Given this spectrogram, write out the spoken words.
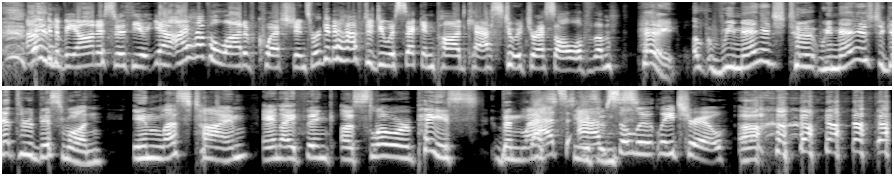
I'm gonna be honest with you. Yeah, I have a lot of questions. We're gonna have to do a second podcast to address all of them. hey, uh, we managed to we managed to get through this one in less time and I think a slower pace than last That's season's. absolutely true. Uh,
